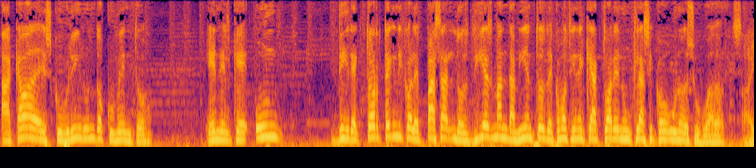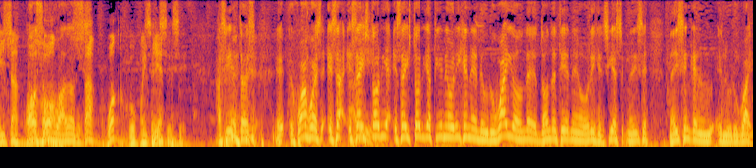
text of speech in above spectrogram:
acaba de descubrir un documento en el que un director técnico le pasa los 10 mandamientos de cómo tiene que actuar en un clásico uno de sus jugadores. Ahí San O sus jugadores. San Juanjo, muy Sí, bien. sí, sí. Así entonces, eh, Juanjo, es- esa, esa historia, esa historia tiene origen en Uruguay o dónde, dónde tiene origen? Sí, me dice, me dicen que en, en Uruguay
